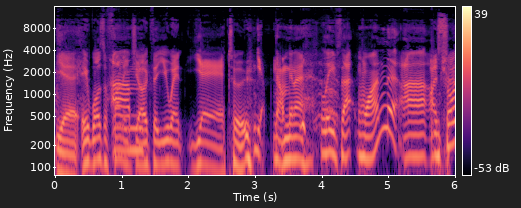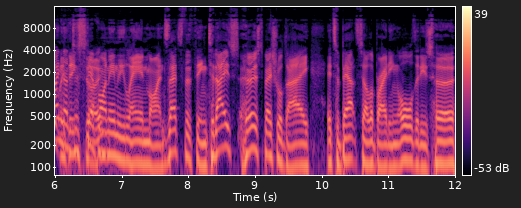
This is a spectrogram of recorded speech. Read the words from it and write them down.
Yeah, it was a funny Um, joke that you went, yeah, to. Yep. No, I'm going to leave that one. Uh, I'm trying certainly not to think step so. on any landmines. That's the thing. Today's her special day. It's about celebrating all that is her.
